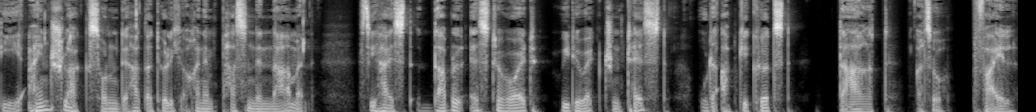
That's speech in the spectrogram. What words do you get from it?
Die Einschlagsonde hat natürlich auch einen passenden Namen. Sie heißt Double Asteroid Redirection Test oder abgekürzt DART, also Pfeil.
